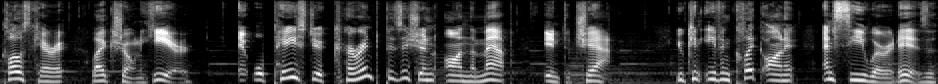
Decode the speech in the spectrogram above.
close caret, like shown here. It will paste your current position on the map into chat. You can even click on it and see where it is.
